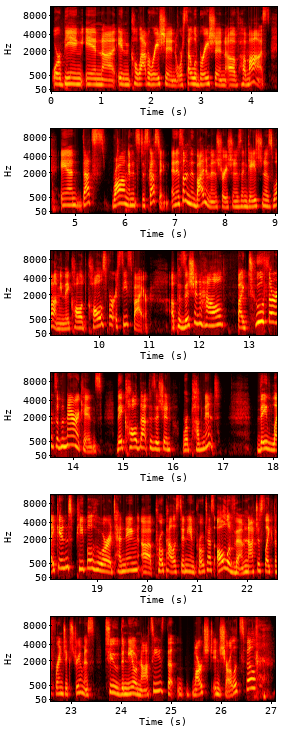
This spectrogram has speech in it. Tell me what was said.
or being in, uh, in collaboration or celebration of Hamas. And that's wrong and it's disgusting. And it's something the Biden administration is engaged in as well. I mean, they called calls for a ceasefire, a position held by two thirds of Americans. They called that position repugnant they likened people who are attending uh, pro Palestinian protests, all of them, not just like the fringe extremists, to the neo Nazis that marched in Charlottesville.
